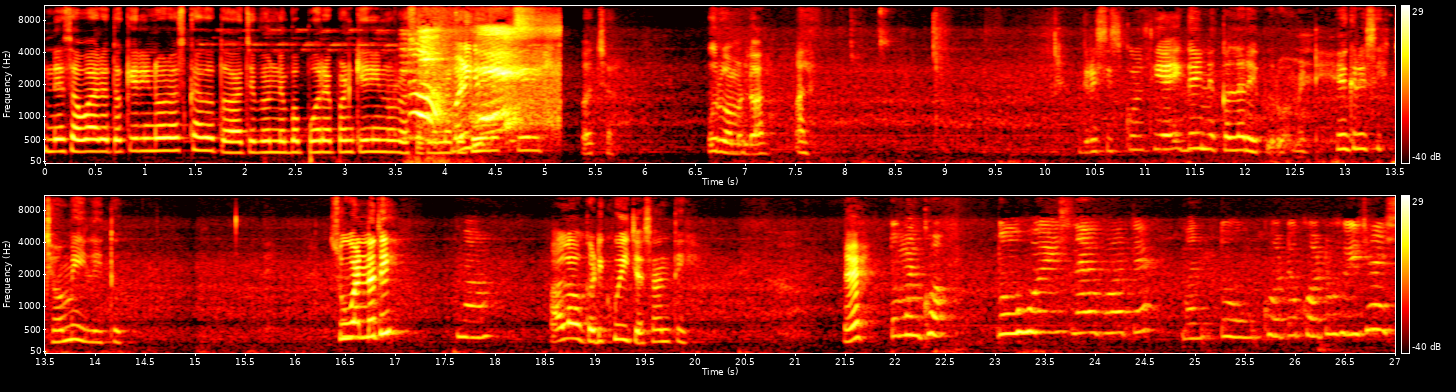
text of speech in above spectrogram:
ને સવારે તો કેરીનો રસ ખાધો તો આજે મને બપોરે પણ કેરીનો રસ એટલે મેં કેરી અચ્છા. પૂર્વ મંડળ હાલ ગ્રેસી સ્કૂલથી આવી ગઈ ને કલર પૂરવા માંડી. હે ગ્રેસી? જમી લીધું. સુવાનું નથી? હાલો ઘડી ખુઈ જા શાંતિ. હે? તું મન ખો તું હોઈશ ને પોતે? મન તું ખોટું ખોટું હોઈ જઈશ?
